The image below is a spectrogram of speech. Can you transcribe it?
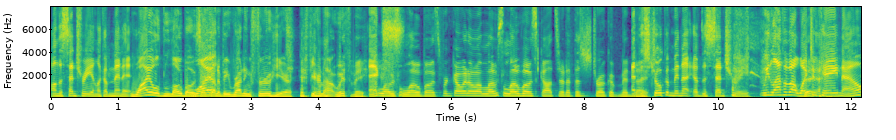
on the Century in like a minute." Wild Lobos are going to be running through here if you're not with me. X- Los Lobos. We're going to a Los Lobos concert at the stroke of midnight. At the stroke of midnight of the century, we laugh about Y2K now,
